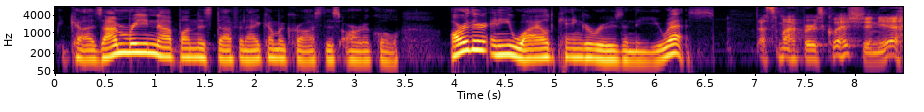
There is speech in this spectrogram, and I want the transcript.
because I'm reading up on this stuff and I come across this article. Are there any wild kangaroos in the U.S.? That's my first question. Yeah.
